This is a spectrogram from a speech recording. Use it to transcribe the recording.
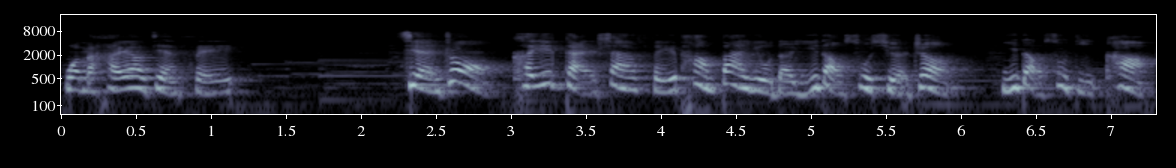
我们还要减肥，减重可以改善肥胖伴有的胰岛素血症、胰岛素抵抗、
